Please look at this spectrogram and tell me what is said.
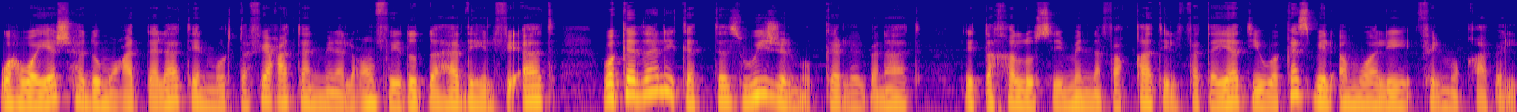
وهو يشهد معدلات مرتفعة من العنف ضد هذه الفئات، وكذلك التزويج المبكر للبنات للتخلص من نفقات الفتيات وكسب الأموال في المقابل.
